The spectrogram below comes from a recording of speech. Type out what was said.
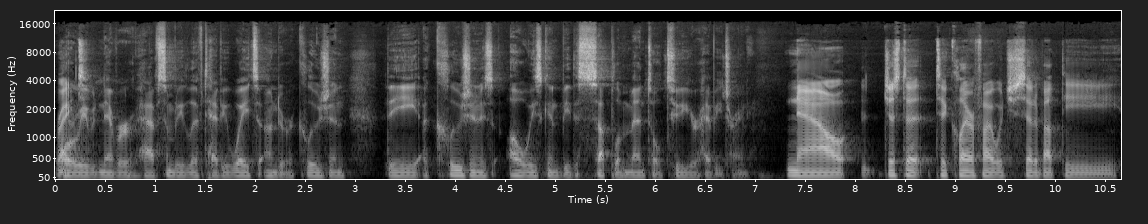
right. or we would never have somebody lift heavy weights under occlusion. The occlusion is always going to be the supplemental to your heavy training. Now, just to, to clarify what you said about the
